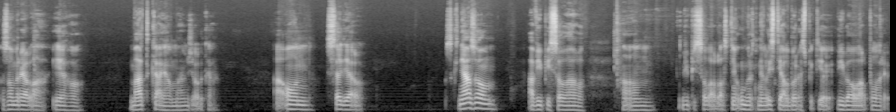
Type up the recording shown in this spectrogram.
zomrela jeho matka, jeho manželka. A on sedel s kňazom a vypisoval um, vypisoval vlastne úmrtné listy alebo respektíve vybavoval pohreb.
